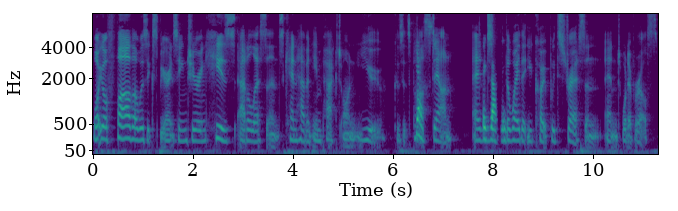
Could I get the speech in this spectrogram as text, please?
what your father was experiencing during his adolescence can have an impact on you because it's passed Yes. down and Exactly. the way that you cope with stress and and whatever else.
